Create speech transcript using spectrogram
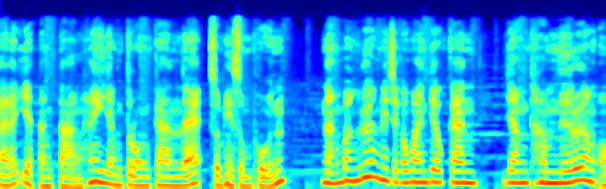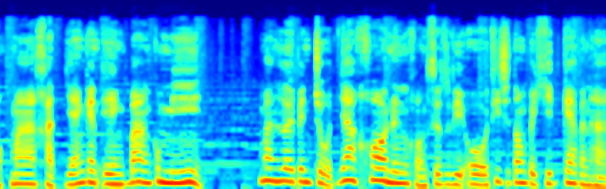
รายละเอียดต่างๆ ให้ยังตรงกันและสมเหตุสมผล หนังบางเรื่องในจักรวาลเดียวกัน ยังทำเนื้อเรื่องออกมาขัดแย้งกันเองบ้างก็มี มันเลยเป็นโจทย์ยากข้อหนึ่งของสตูดิโอที่จะต้องไปคิดแก้ปัญหา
